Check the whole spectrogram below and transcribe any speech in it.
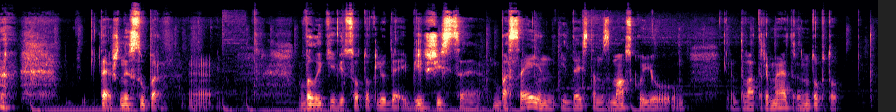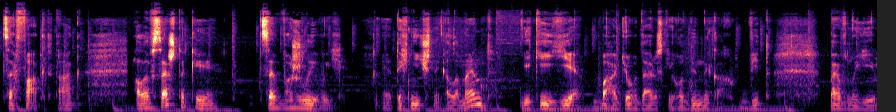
теж не супер е, великий відсоток людей. Більшість це басейн і десь там з маскою 2-3 метри. Ну тобто це факт, так. Але все ж таки це важливий е, технічний елемент, який є в багатьох дайверських годинниках від певної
